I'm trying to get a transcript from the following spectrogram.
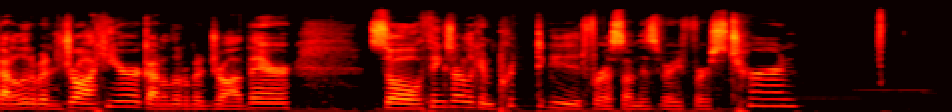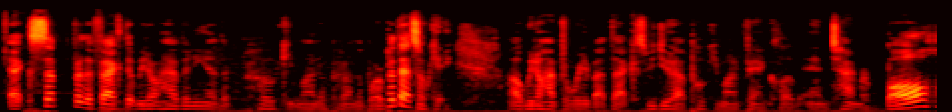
Got a little bit of draw here. Got a little bit of draw there. So things are looking pretty good for us on this very first turn. Except for the fact that we don't have any other Pokemon to put on the board. But that's okay. Uh, we don't have to worry about that because we do have Pokemon Fan Club and Timer Ball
